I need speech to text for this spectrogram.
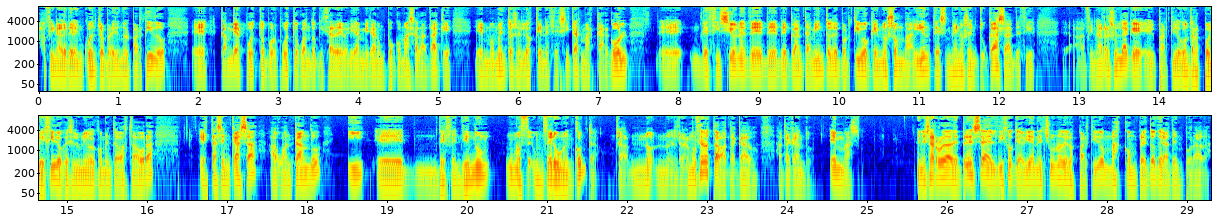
a finales del encuentro perdiendo el partido, cambiar puesto por puesto cuando quizá debería mirar un poco más al ataque en momentos en los que necesitas marcar gol, decisiones de, de, de, planteamiento deportivo que no son valientes, menos en tu casa, es decir, al final resulta que el partido contra el Poligido, que es el único que he comentado hasta ahora, estás en casa aguantando y eh, defendiendo un, un 0-1 en contra. O sea, el Real Murcia no estaba atacado, atacando. Es más, en esa rueda de prensa él dijo que habían hecho uno de los partidos más completos de la temporada.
